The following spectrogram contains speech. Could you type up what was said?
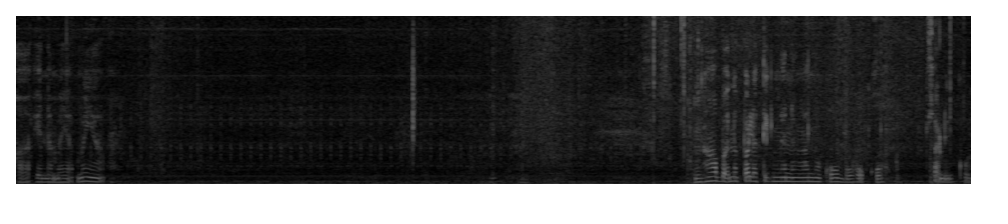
kakain na maya maya ang haba na pala tignan ng ano ko buhok ko sa likod.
